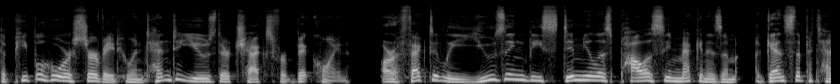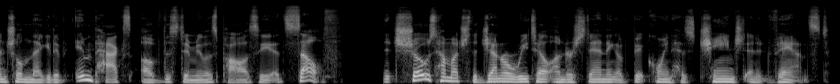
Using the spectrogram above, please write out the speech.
The people who were surveyed who intend to use their checks for Bitcoin are effectively using the stimulus policy mechanism against the potential negative impacts of the stimulus policy itself. It shows how much the general retail understanding of Bitcoin has changed and advanced.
